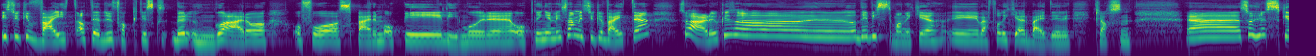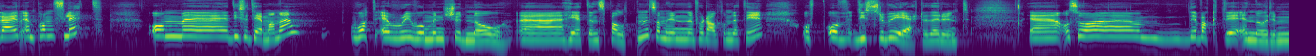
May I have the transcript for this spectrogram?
hvis du ikke veit at det du faktisk bør unngå, er å, å få sperm opp i livmoråpningen, liksom. hvis du ikke veit det, så er det jo ikke så Og det visste man ikke, i hvert fall ikke i arbeiderklassen. Eh, så hun skrev en pamflett om eh, disse temaene. 'What Every Woman Should Know' uh, het den spalten som hun fortalte om dette i, og, og distribuerte det rundt. Uh, og så uh, Det vakte enorm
